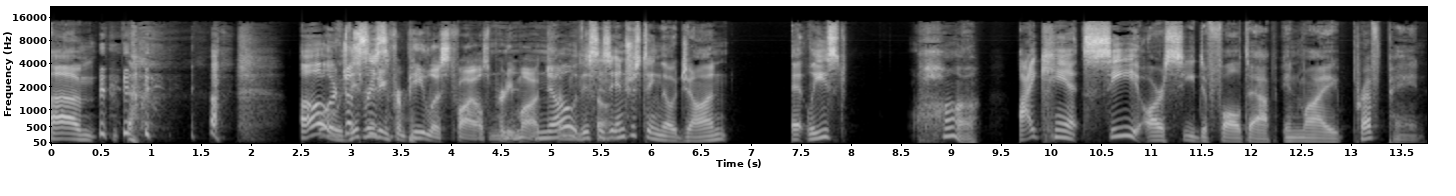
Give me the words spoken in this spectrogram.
Um, oh, well, they're just reading is, from plist files, pretty much. No, I mean, this so. is interesting though, John. At least, huh? I can't see RC default app in my pref pane.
